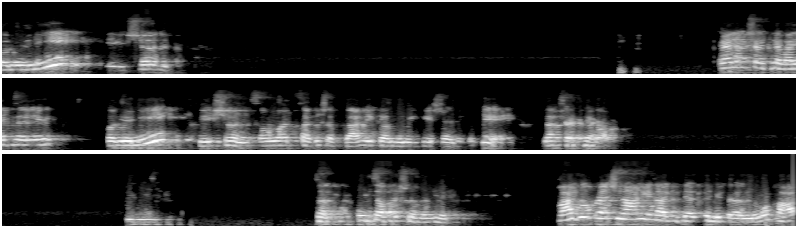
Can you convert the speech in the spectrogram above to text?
कम्युनिकेशन काय लक्षात ठेवायचंय? कम्युनिकेशन संवादसाठी शब्द आहे कम्युनिकेशन ओके? लक्षात ठेवा. चला पुढचा प्रश्न बघूया. हा जो प्रश्न आहे ना विद्यार्थी मित्रांनो हा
